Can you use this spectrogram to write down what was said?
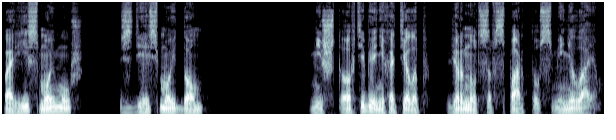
«Парис мой муж, здесь мой дом». «Ничто в тебе не хотело б вернуться в Спарту с Менелаем?»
